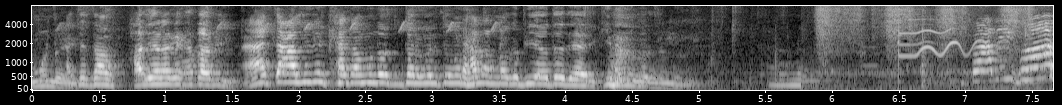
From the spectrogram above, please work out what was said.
মনে আচ্ছা যাও। হালি আগে খাতাবি। আচ্ছা আলির খেতা মনে তোর গনি তোমার হালার নগে বিয়ে হতে দেয় কি মনে করছ তুমি? বাড়ি ঘর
